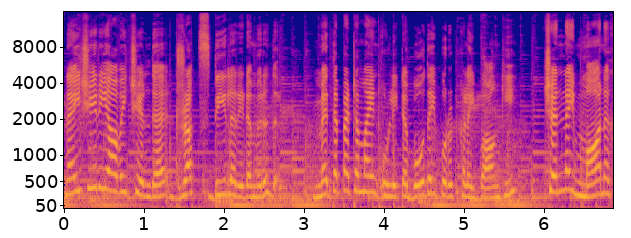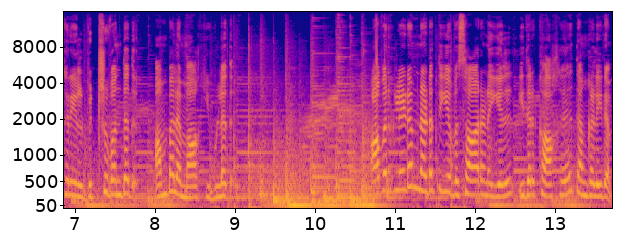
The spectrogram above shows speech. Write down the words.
நைஜீரியாவைச் சேர்ந்த ட்ரக்ஸ் டீலரிடமிருந்து மெத்தபெட்டமைன் உள்ளிட்ட போதைப் பொருட்களை வாங்கி சென்னை மாநகரில் விற்று வந்தது அம்பலமாகியுள்ளது. அவர்களிடம் நடத்திய விசாரணையில் இதற்காக தங்களிடம்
